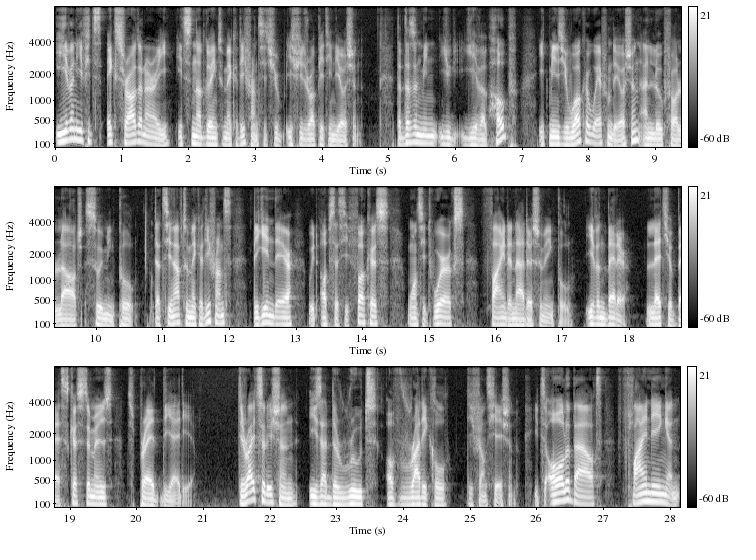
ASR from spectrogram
even if it's extraordinary, it's not going to make a difference if you, if you drop it in the ocean. That doesn't mean you give up hope. It means you walk away from the ocean and look for a large swimming pool. That's enough to make a difference. Begin there with obsessive focus. Once it works, find another swimming pool. Even better, let your best customers spread the idea. The right solution is at the root of radical differentiation. It's all about finding an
